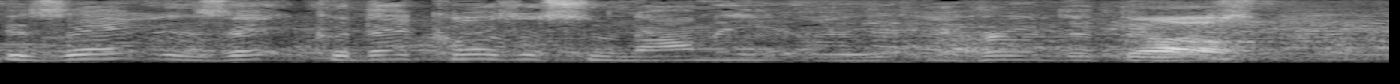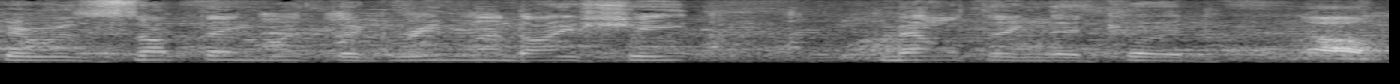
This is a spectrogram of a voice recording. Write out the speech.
Is that is that could that cause a tsunami? I, I heard that there No. was there was something with the Greenland ice sheet melting that could No,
